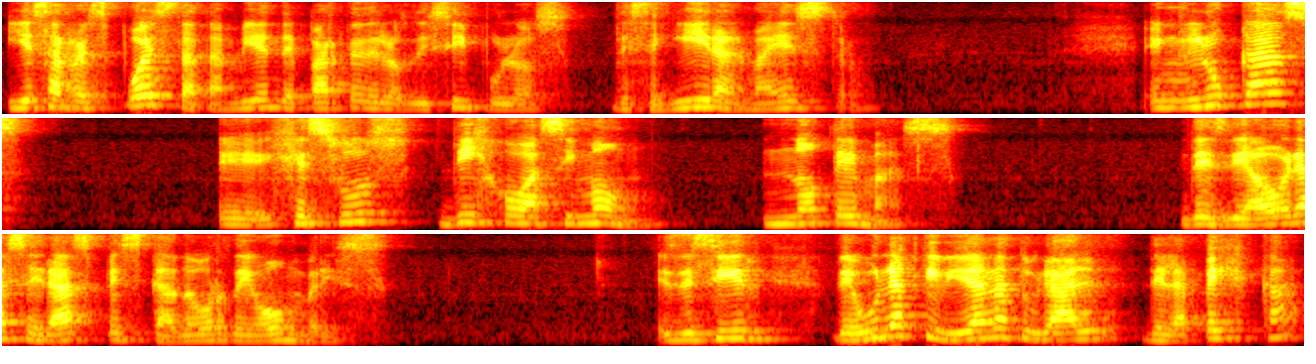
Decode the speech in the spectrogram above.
y esa respuesta también de parte de los discípulos de seguir al Maestro. En Lucas, eh, Jesús dijo a Simón, no temas, desde ahora serás pescador de hombres. Es decir, de una actividad natural de la pesca,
